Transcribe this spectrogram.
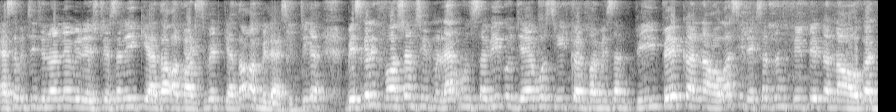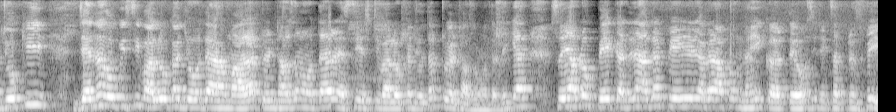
ऐसे बच्चे जिन्होंने अभी रजिस्ट्रेशन ही किया था और पार्टिसिपेट किया था और मिला है सीट ठीक है? बेसिकली फ़र्स्ट टाइम सीट मिला है, उन सभी को जो है वो सीट कंफर्मेशन फ़ी पे करना होगा सीट एक्सेप्टेंस फ़ी पे करना होगा, जो कि जनरल ओबीसी वालों का जो होता है, हमारा ट्वेंटी होता है और एस सी वालों का जो होता है ट्वेल्व होता है, ठीक है? सो ये आप लोग पे कर देना। अगर पे अगर आप लोग नहीं करते हो सीट एक्सेप्टेंस फ़ी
